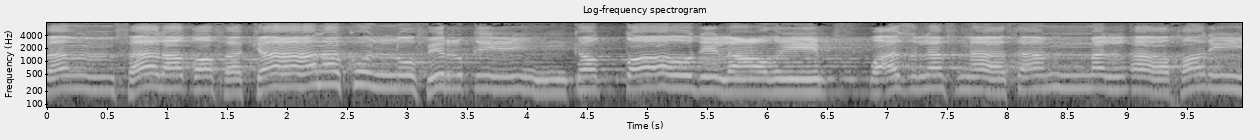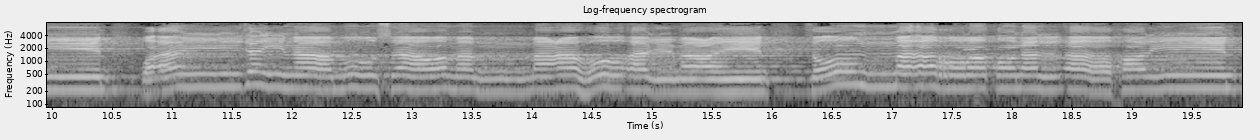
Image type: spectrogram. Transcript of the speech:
فانفلق فكان كل فرق كالطود العظيم وأزلفنا ثم الآخرين وأنجينا موسى ومن معه أجمعين ثم أغرقنا الآخرين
